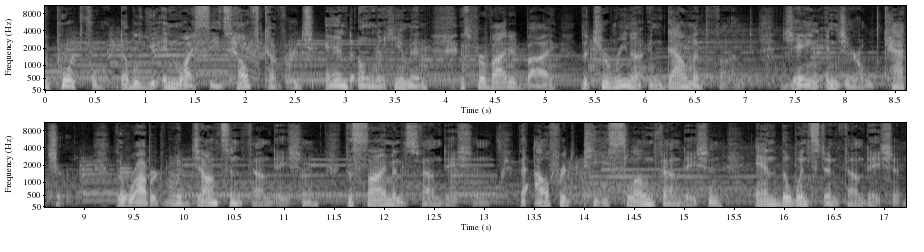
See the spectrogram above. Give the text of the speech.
Support for WNYC's health coverage and Only Human is provided by the Charina Endowment Fund, Jane and Gerald Katcher, the Robert Wood Johnson Foundation, the Simons Foundation, the Alfred P. Sloan Foundation, and the Winston Foundation.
